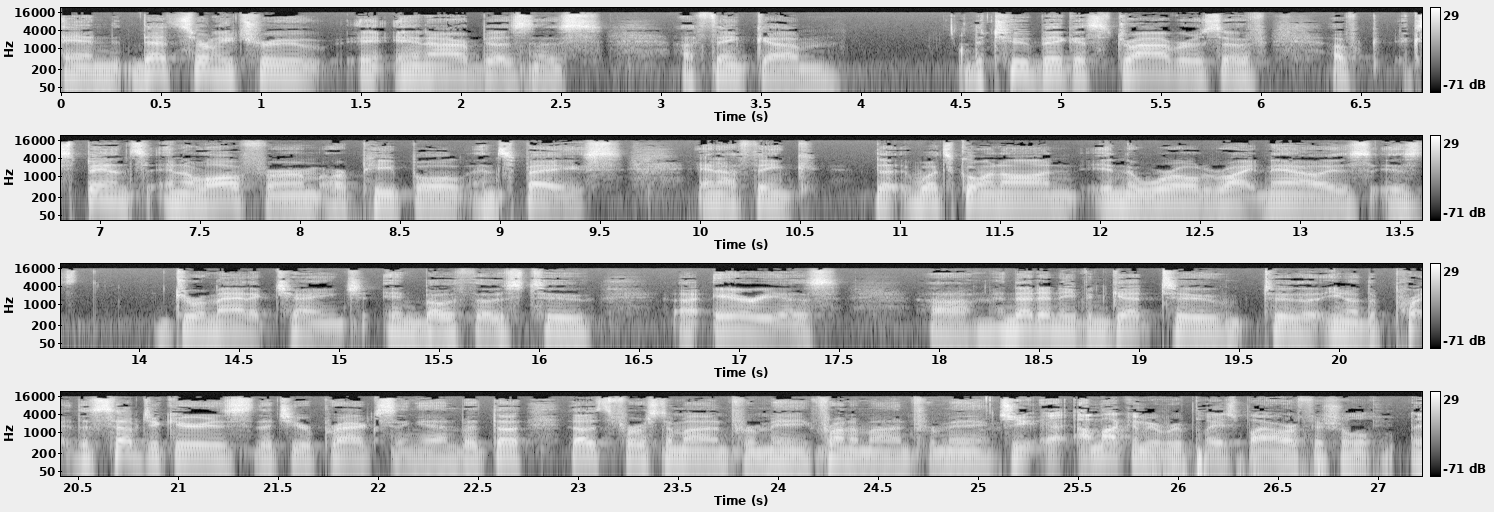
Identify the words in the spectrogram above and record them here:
And that's certainly true in, our business. I think um, the two biggest drivers of, of expense in a law firm are people and space. And I think that what's going on in the world right now is is dramatic change in both those two uh, areas. Um, and that didn't even get to to the you know the the subject areas that you're practicing in, but the, that's first of mind for me, front of mind for me. So you, I'm not going to be replaced by artificial uh,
